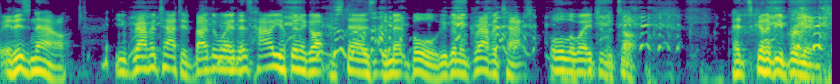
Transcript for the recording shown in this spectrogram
It is now. You gravitated. By the way, that's how you're going to go up the stairs at the Met Ball. You're going to gravitate all the way to the top. It's going to be brilliant.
